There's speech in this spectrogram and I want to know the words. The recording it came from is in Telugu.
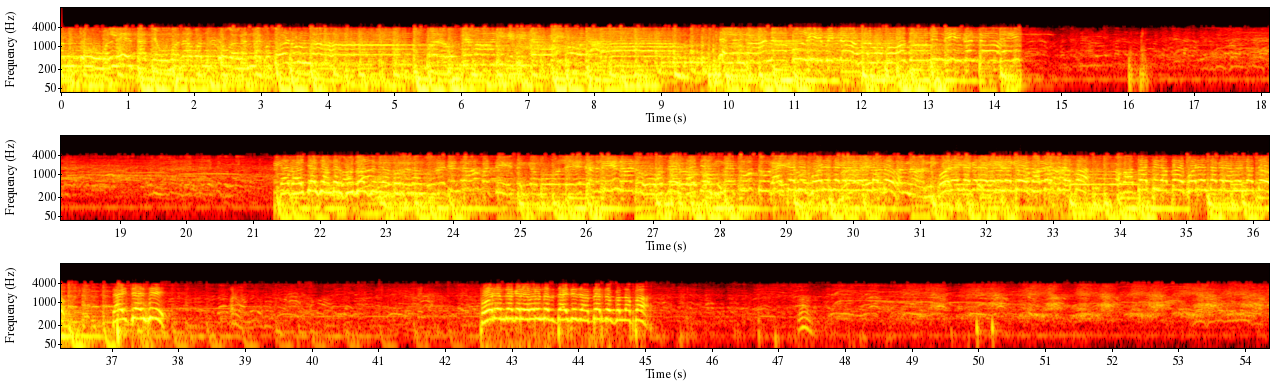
వంతు వల్లే సాధ్యం మన వంతుగా గన్నకు తోడుందా మన ఉద్యమానికి తెలంగాణ పులి బిడ్డ మరవబోదు నిన్ని గంట. దయచేసి అందరు కూర్చోవలసిందిగా కోరుతున్నాం. దయచేసి. దయచేసి పోడియం దగ్గర ఎవరు ఉండొద్దు? పోడియం దగ్గర ఎవరు ఉండొద్దు? ఒక అభ్యర్థి తప్ప ఒక అభ్యర్థి తప్ప ఈ దగ్గర ఎవరు ఉండొద్దు? దయచేసి పోడియం దగ్గర ఎవరున్నది దయచేసి అభ్యర్థి ఒకళ్ళు తప్ప.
